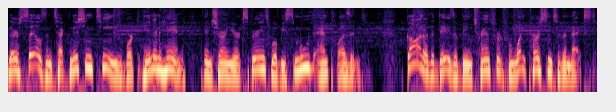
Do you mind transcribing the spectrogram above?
Their sales and technician teams work hand in hand, ensuring your experience will be smooth and pleasant. Gone are the days of being transferred from one person to the next.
